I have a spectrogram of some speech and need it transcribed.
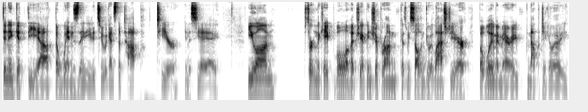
didn't get the uh, the wins they needed to against the top tier in the CAA. Elon certainly capable of a championship run because we saw them do it last year. But William and Mary not particularly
